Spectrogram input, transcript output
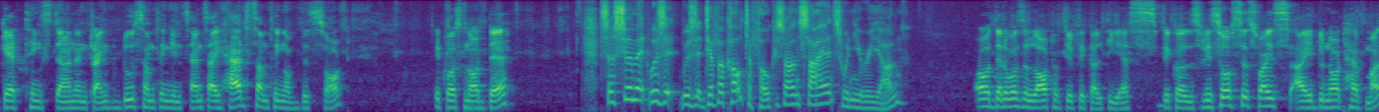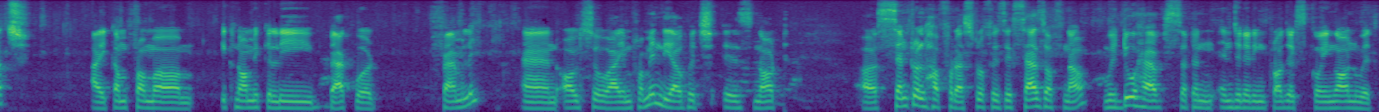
get things done and trying to do something in science, I had something of this sort. It was not there. So Sumit, was it was it difficult to focus on science when you were young? Oh, there was a lot of difficulty, yes, because resources wise, I do not have much. I come from a economically backward family. And also, I am from India, which is not a central hub for astrophysics as of now. We do have certain engineering projects going on with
